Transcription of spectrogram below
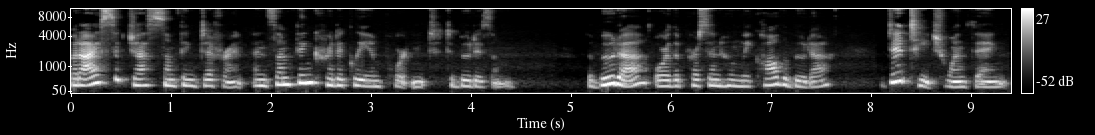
But I suggest something different and something critically important to Buddhism. The Buddha, or the person whom we call the Buddha, did teach one thing,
